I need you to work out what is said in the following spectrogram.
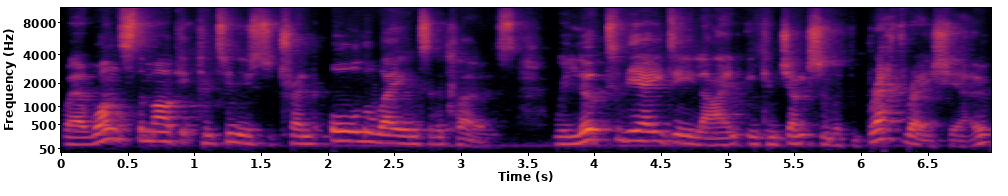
where once the market continues to trend all the way into the close, we look to the AD line in conjunction with the breadth ratio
